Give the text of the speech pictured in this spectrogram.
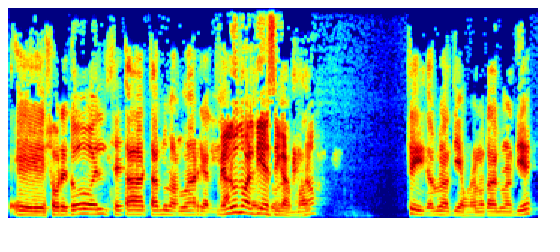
eh, sobre todo, él se está adaptando a una nueva realidad. Del 1 al 10, digamos, ¿no? Sí, del 1 al 10, una nota del 1 al 10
